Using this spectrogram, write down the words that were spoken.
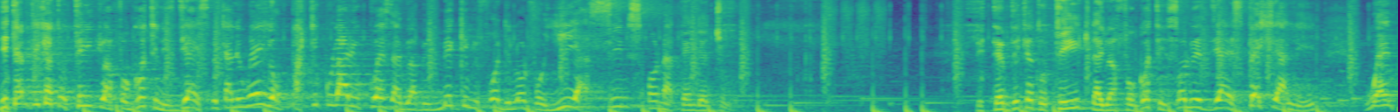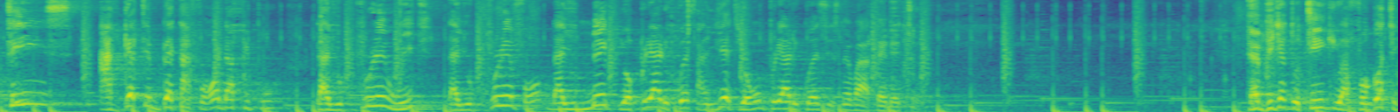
The temptation to think you have forgotten is there, especially when your particular request that you have been making before the Lord for years seems unattended to. The temptation to think that you have forgotten is always there, especially when things are getting better for other people that you pray with, that you pray for, that you make your prayer request, and yet your own prayer request is never attended to. Temptation to think you have forgotten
